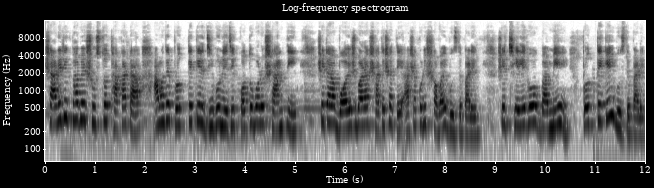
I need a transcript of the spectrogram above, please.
শারীরিকভাবে সুস্থ থাকাটা আমাদের প্রত্যেকের জীবনে যে কত বড় শান্তি, সেটা বয়স বাড়ার সাথে সাথে আশা করি সবাই বুঝতে পারে। সে ছেলে হোক বা মেয়ে, প্রত্যেকেই বুঝতে পারে।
